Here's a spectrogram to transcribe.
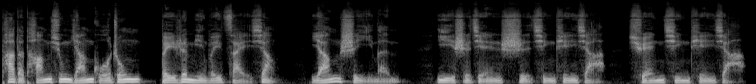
他的堂兄杨国忠被任命为宰相，杨氏一门一时间世倾天下，权倾天下。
